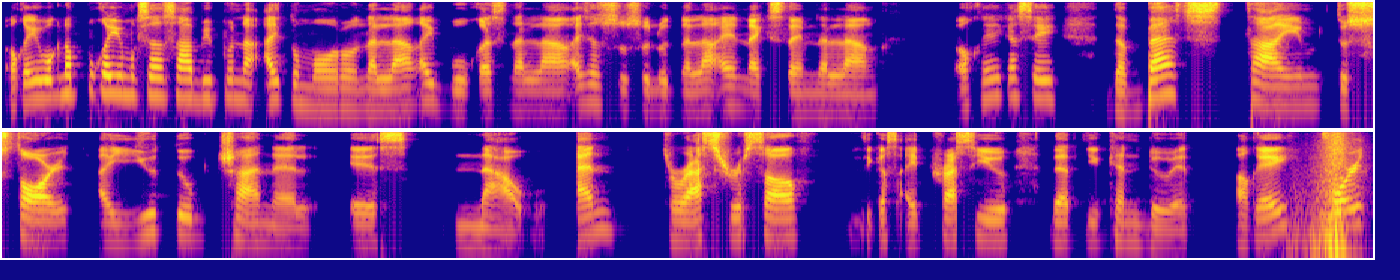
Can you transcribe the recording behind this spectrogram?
Okay, wag na po kayo magsasabi po na ay tomorrow na lang, ay bukas na lang, ay sa susunod na lang, ay next time na lang. Okay, kasi the best time to start a YouTube channel is now. And trust yourself because I trust you that you can do it. Okay? Fourth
